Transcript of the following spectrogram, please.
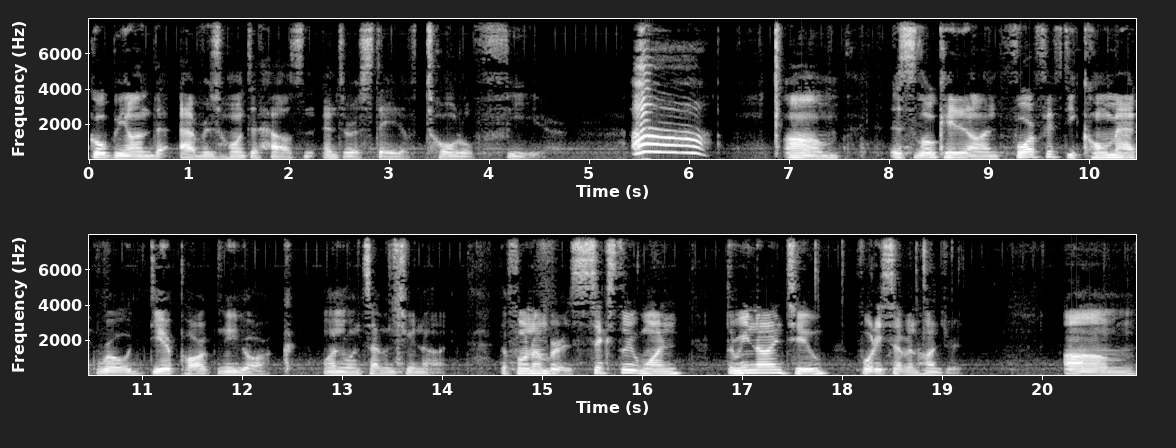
Go beyond the average haunted house and enter a state of total fear. Um, it's located on 450 Commack Road, Deer Park, New York. 11729. The phone number is 631 392 4700. Um,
